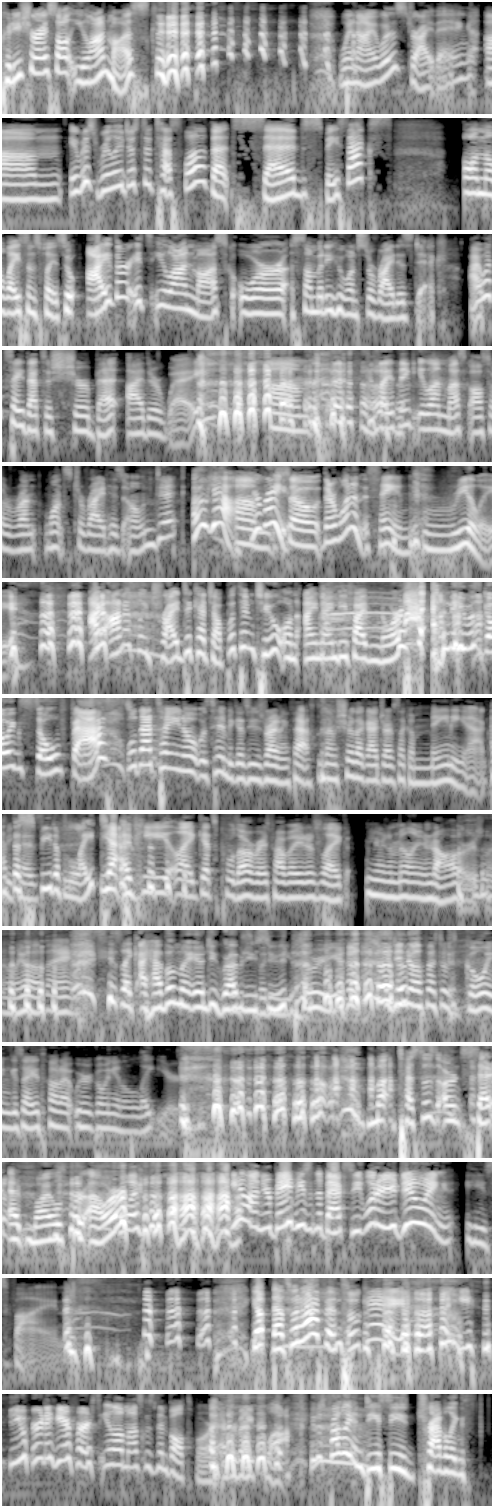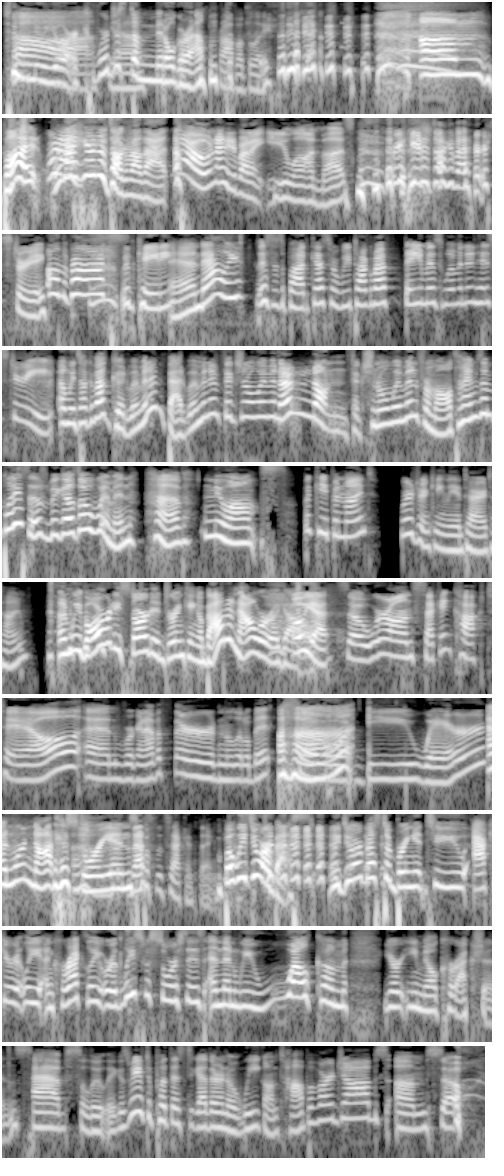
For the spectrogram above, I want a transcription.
pretty sure I saw Elon Musk when I was driving. Um, it was really just a Tesla that said SpaceX on the license plate. So either it's Elon Musk or somebody who wants to ride his dick. I would say that's a sure bet either way. um, because I think Elon Musk also run, wants to ride his own dick. Oh yeah, you're Um, right. So they're one and the same, really. I honestly tried to catch up with him too on I ninety five North, and he was going so fast well, that's how you know it was him because he was driving fast. Because I'm sure that guy drives like a maniac. at the speed of light. Yeah, if he like gets pulled over, it's probably just like, "Here's a million dollars," and they're like, "Oh, thanks." He's like, I have on my anti gravity suit. I didn't know how fast I was going because I thought I, we were going in a light year. My, Teslas aren't set at miles per hour. like, Elon, your baby's in the back seat. What are you doing? He's fine. yep, that's what happened. okay, you, you heard it here first. Elon Musk is in Baltimore. Everybody flock. He was probably in DC traveling to New York. Ah, We're just yeah. a middle ground. Probably. Um, but we're not here to talk about that. No, we're not here about Elon Musk. We're here to talk about her story On the rocks with Katie. and Allie. This is a podcast where we talk about famous women in history. And we talk about good women and bad women and fictional women and non-fictional women from all times and places because all women have nuance. But keep in mind, we're drinking the entire time. And we've already started drinking about an hour ago. Oh yeah. So we're on second cocktail and we're gonna have a third in a little bit. Uh-huh. So beware. And we're not historians, That's the second thing. But we do our best. we do our best to bring it to you accurately and correctly, or at least with sources, and then we welcome your email corrections. Absolutely, because we have to put this together in a week on top of our jobs. Um, so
